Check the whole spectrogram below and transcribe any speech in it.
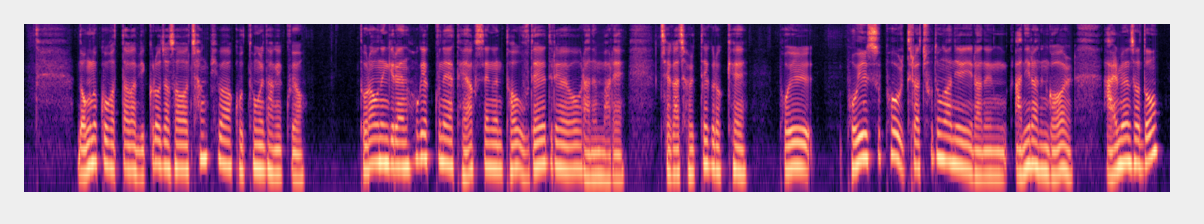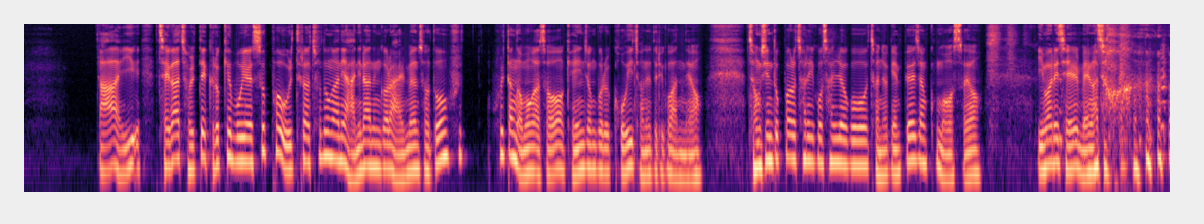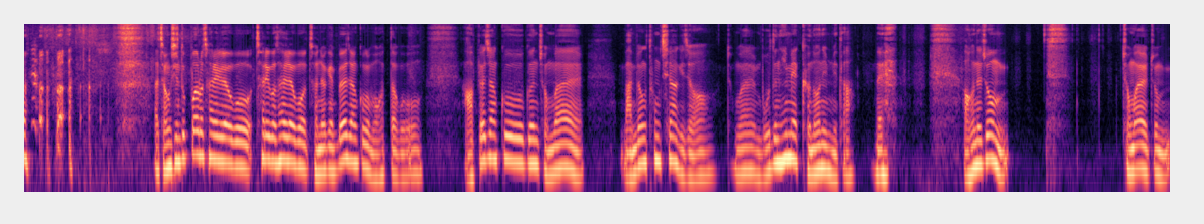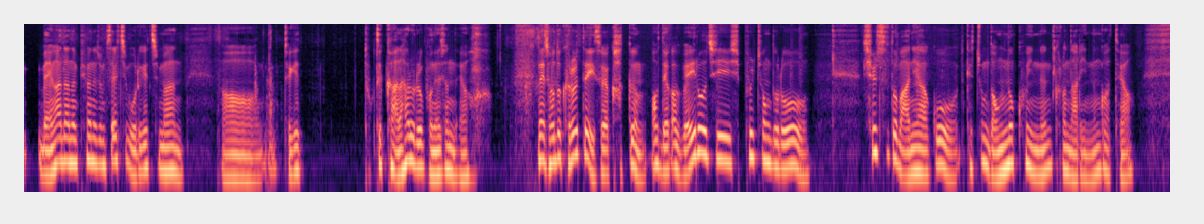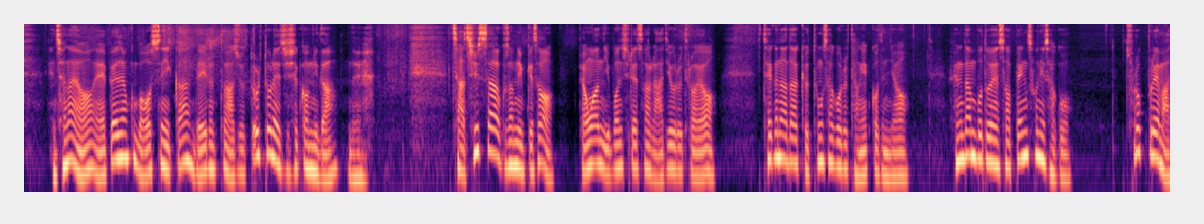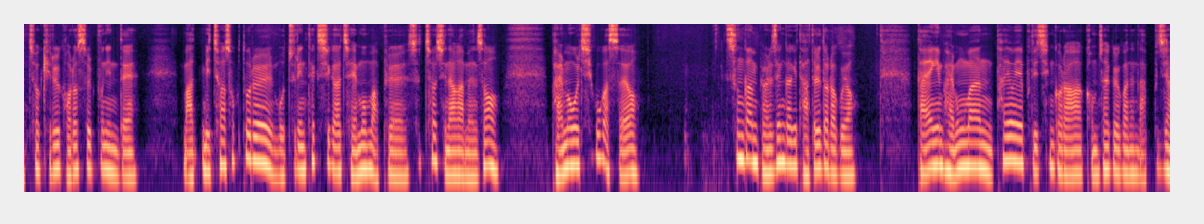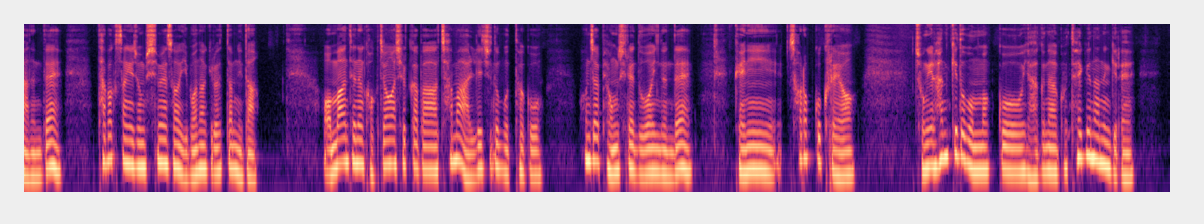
넋놓고 갔다가 미끄러져서 창피와 고통을 당했고요. 돌아오는 길엔 호객꾼의 대학생은 더 우대해드려요 라는 말에 제가 절대 그렇게 보일 보일 슈퍼 울트라 초동안이라는 아니라는 걸 알면서도 아, 이 제가 절대 그렇게 보일 슈퍼 울트라 초동안이 아니라는 걸 알면서도 훌, 홀딱 넘어가서 개인 정보를 고이 전해드리고 왔네요. 정신 똑바로 차리고 살려고 저녁엔 뼈해장국 먹었어요. 이 말이 제일 맹하죠. 아, 정신 똑바로 차리려고 차리고 살려고 저녁엔 뼈해장국을 먹었다고. 아 뼈해장국은 정말 만병통치약이죠. 정말 모든 힘의 근원입니다. 네. 아 근데 좀 정말 좀 맹하다는 표현은 좀 셀지 모르겠지만 어 되게 독특한 하루를 보내셨네요. 근데 저도 그럴 때 있어요. 가끔 어 내가 왜 이러지 싶을 정도로 실수도 많이 하고 이렇게 좀 넉넉고 있는 그런 날이 있는 것 같아요. 괜찮아요. 애 빼지 않고 먹었으니까 내일은 또 아주 똘똘해지실 겁니다. 네. 자, 7493님께서 병원 입원실에서 라디오를 들어요. 퇴근하다 교통사고를 당했거든요. 횡단보도에서 뺑소니 사고. 초록불에 맞춰 길을 걸었을 뿐인데 미처 속도를 못 줄인 택시가 제 몸 앞을 스쳐 지나가면서 발목을 치고 갔어요. 순간 별 생각이 다 들더라고요. 다행히 발목만 타이어에 부딪힌 거라 검사 결과는 나쁘지 않은데 타박상이 좀 심해서 입원하기로 했답니다. 엄마한테는 걱정하실까봐 차마 알리지도 못하고 혼자 병실에 누워 있는데 괜히 서럽고 그래요. 종일 한 끼도 못 먹고 야근하고 퇴근하는 길에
